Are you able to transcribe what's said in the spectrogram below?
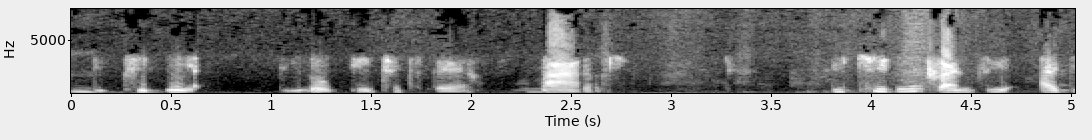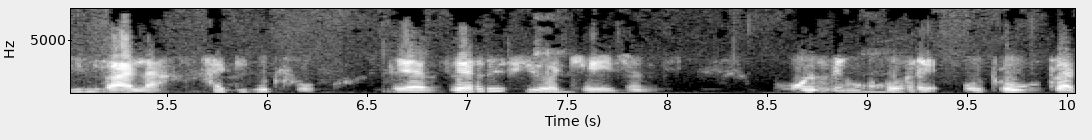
di-kidney di located there. Mare di-kidney gantsi a di lwala ga di botlhoko. There are very few occasions mo leng gore o tlo utlwa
